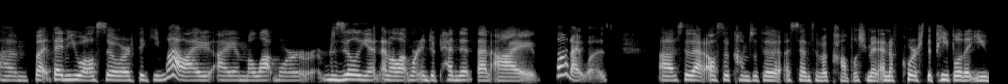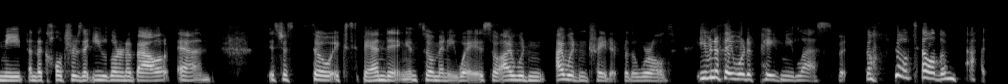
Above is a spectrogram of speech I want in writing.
um, but then you also are thinking wow I, I am a lot more resilient and a lot more independent than i thought i was. Uh, so that also comes with a, a sense of accomplishment and of course the people that you meet and the cultures that you learn about and it's just so expanding in so many ways. So I wouldn't I wouldn't trade it for the world, even if they would have paid me less. But don't, don't tell them that.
